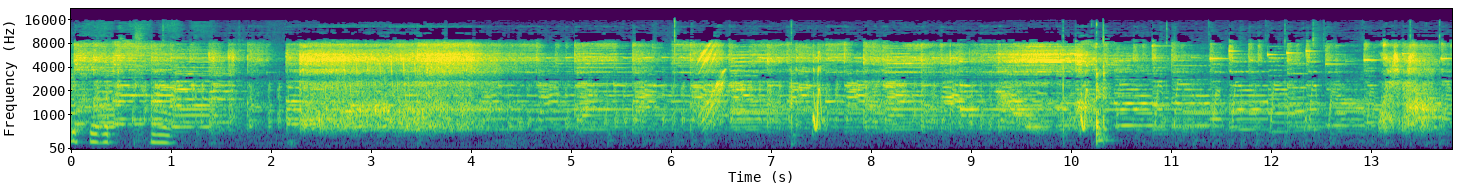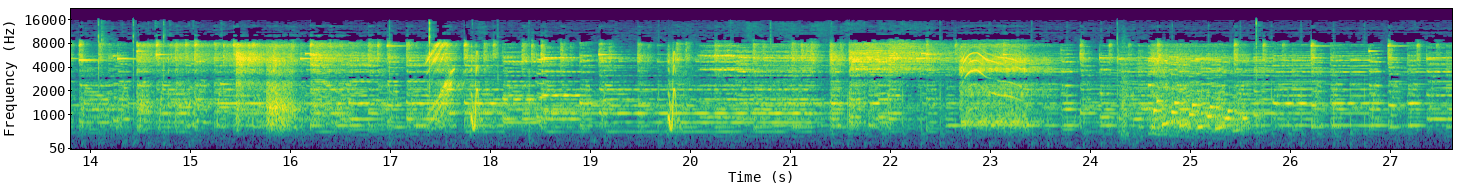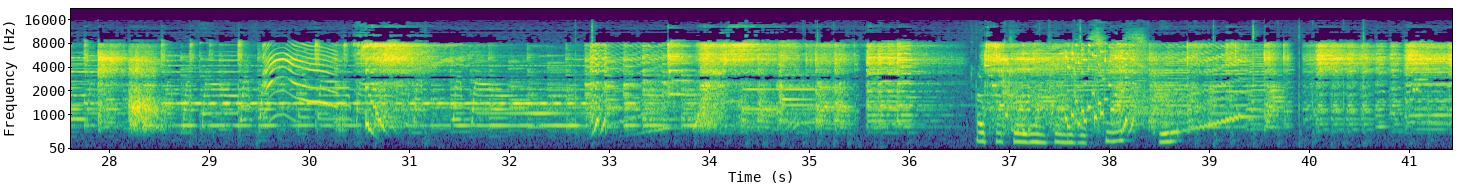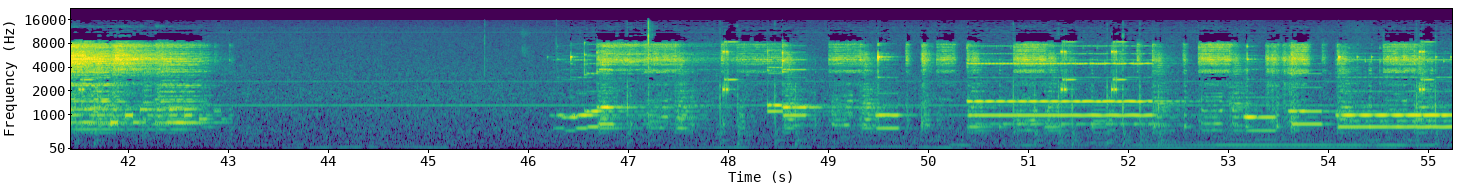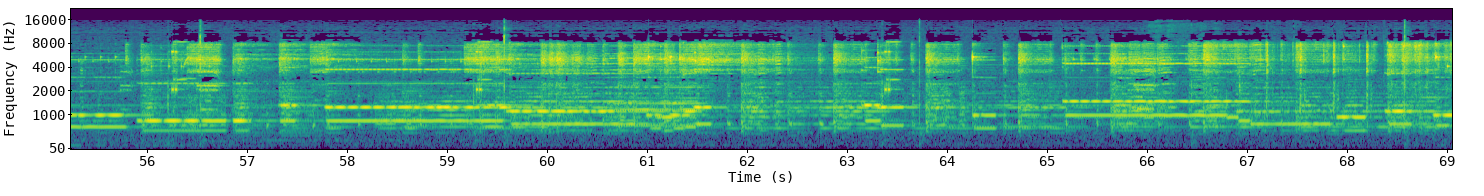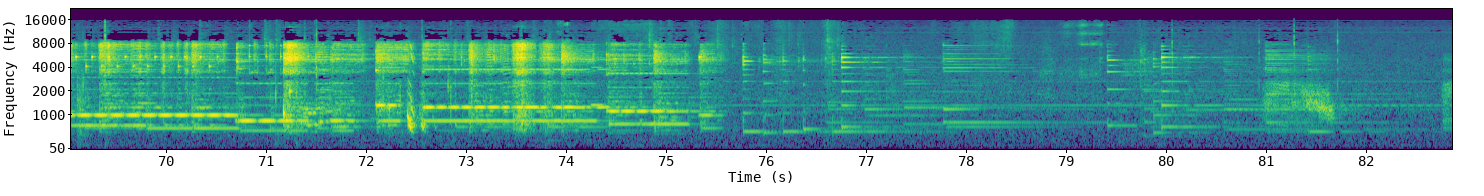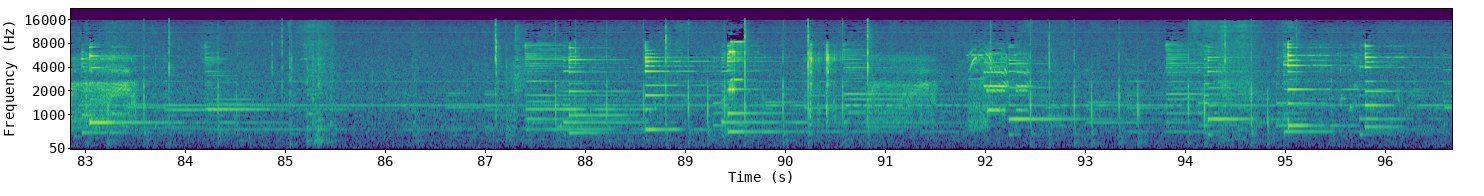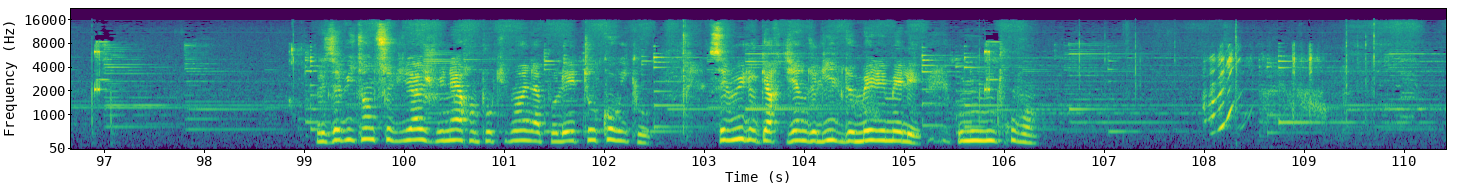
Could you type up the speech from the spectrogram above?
top. Pourquoi il est plus rapide Après, tu vas on niveau 6. Cool. Les habitants de ce village vénèrent un Pokémon appelé Tokoriko. C'est lui le gardien de l'île de Mele où nous nous trouvons.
